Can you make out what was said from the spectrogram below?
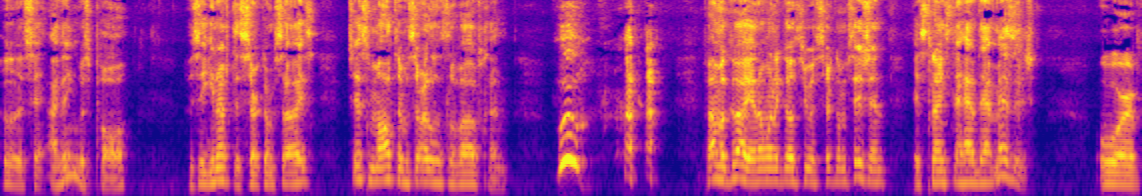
who was it? I think it was Paul, who said, you don't have to circumcise, just malta masarlas levavchem. Woo! if I'm a guy, I don't want to go through a circumcision. It's nice to have that message. Or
